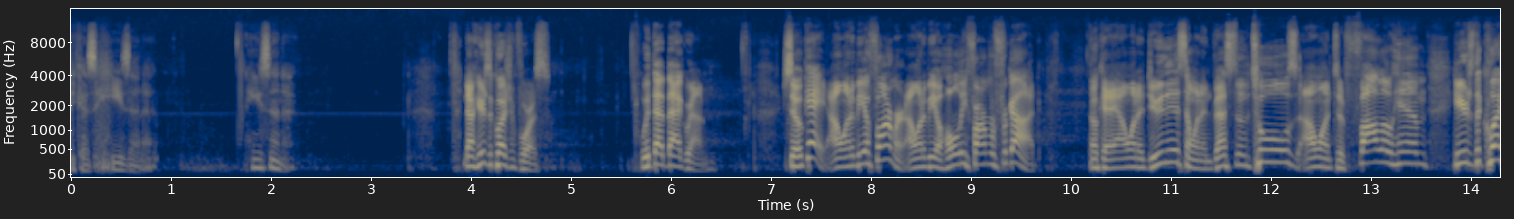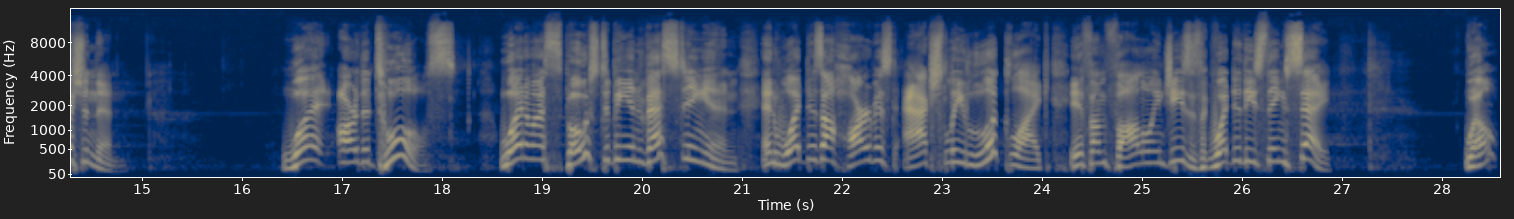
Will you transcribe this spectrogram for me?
Because He's in it. He's in it. Now, here's a question for us. With that background, say, okay, I want to be a farmer. I want to be a holy farmer for God. Okay, I want to do this. I want to invest in the tools. I want to follow Him. Here's the question then What are the tools? What am I supposed to be investing in? And what does a harvest actually look like if I'm following Jesus? Like, what do these things say? Well,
